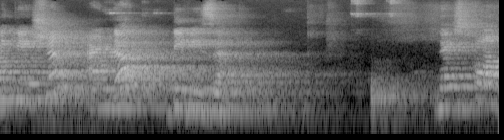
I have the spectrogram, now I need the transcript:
multiplication and division. Next concept.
